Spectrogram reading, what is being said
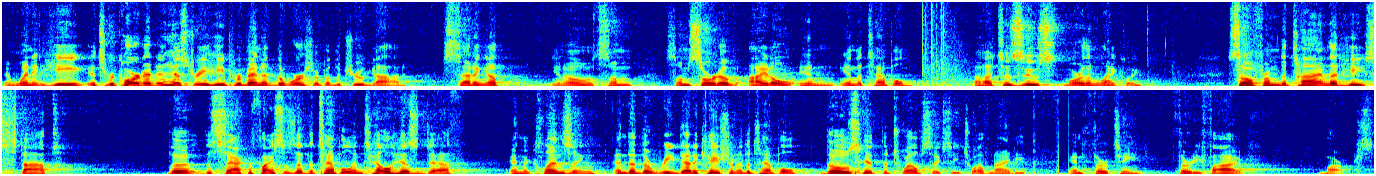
and when he, it's recorded in history, he prevented the worship of the true God, setting up, you know, some, some sort of idol in, in the temple uh, to Zeus, more than likely. So, from the time that he stopped the, the sacrifices at the temple until his death, and the cleansing and then the rededication of the temple, those hit the 1260, 1290, and 1335 marks.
